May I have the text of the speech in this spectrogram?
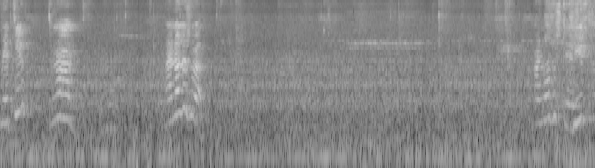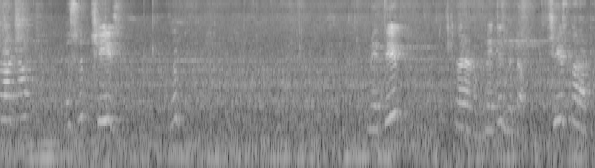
Methi? No. I know this one. I know this taste. Cheese paratha. This is cheese. Methi is. Cheese paratha.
